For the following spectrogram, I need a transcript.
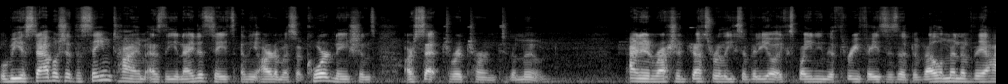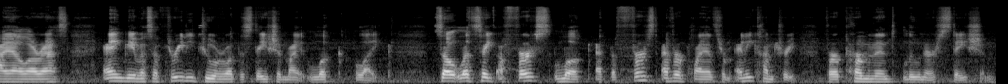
will be established at the same time as the United States and the Artemis Accord nations are set to return to the moon. China and Russia just released a video explaining the three phases of development of the ILRS and gave us a 3D tour of what the station might look like. So let's take a first look at the first ever plans from any country for a permanent lunar station.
